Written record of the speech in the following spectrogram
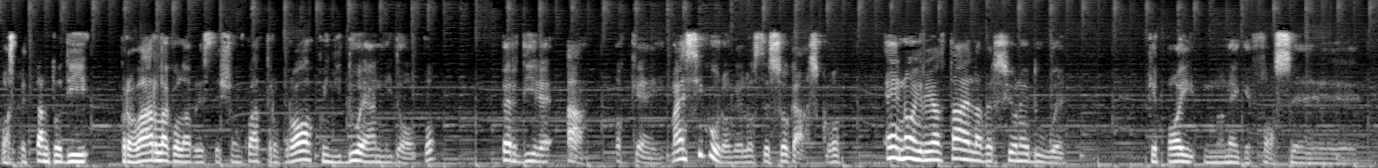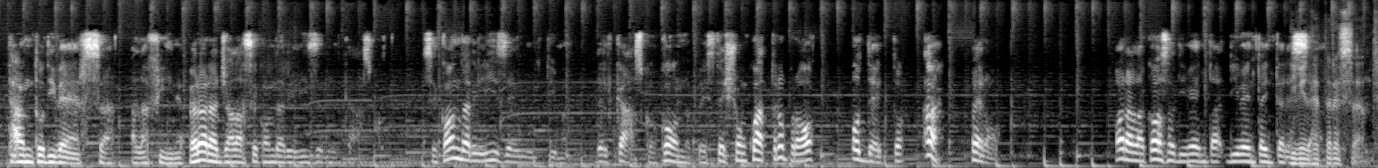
Ho aspettato di provarla con la PlayStation 4 Pro, quindi due anni dopo, per dire ah, ok, ma è sicuro che è lo stesso casco? Eh no, in realtà è la versione 2, che poi non è che fosse tanto diversa alla fine, però era già la seconda release del casco seconda release e ultima del casco con PlayStation 4 Pro, ho detto, ah, però, ora la cosa diventa, diventa interessante. Diventa interessante.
